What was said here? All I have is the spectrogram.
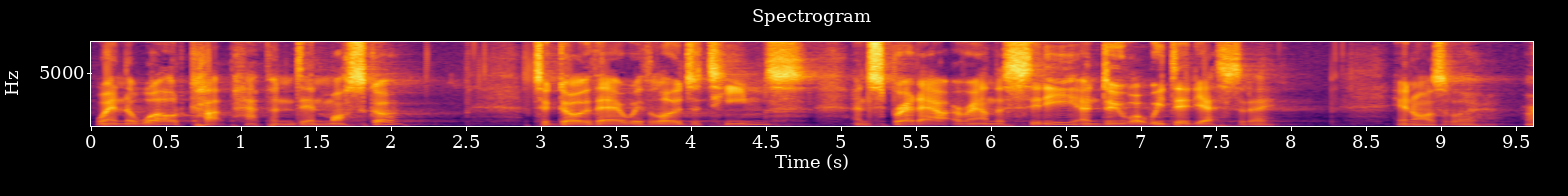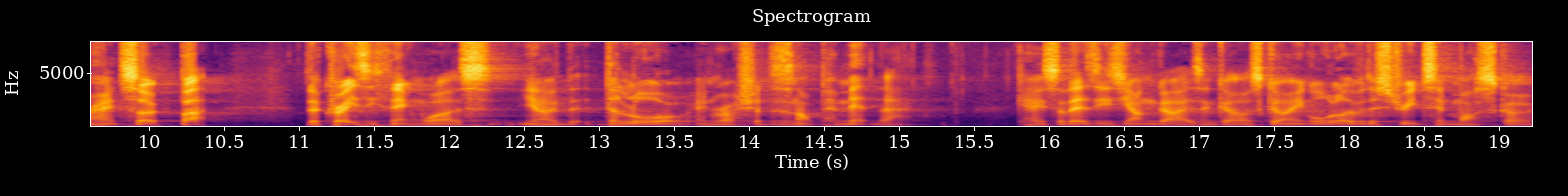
when the World Cup happened in Moscow to go there with loads of teams and spread out around the city and do what we did yesterday in Oslo right? So, but the crazy thing was, you know, the, the law in Russia does not permit that. Okay, so there's these young guys and girls going all over the streets in Moscow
